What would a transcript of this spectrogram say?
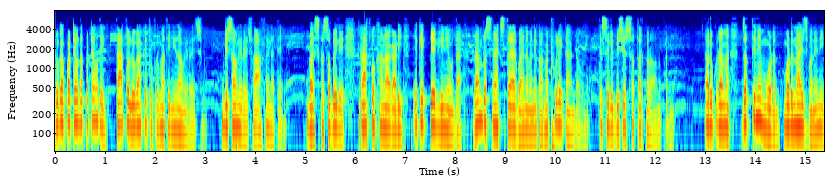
लुगा पट्याउँदा पट्याउँदै तातो लुगाकै थुप्रोमाथि निजाउने रहेछु बिसाउने रहेछु आफैलाई त्यहीँ। वयस्क सबैले रातको खाना अगाडि एक एक पेग लिने हुँदा राम्रो स्न्याक्स तयार भएन भने घरमा ठुलै काण्ड हुने। त्यसैले विशेष सतर्क रहनुपर्ने। अरू कुरामा जति नै मोडर्न मोडर्नाइज भने नि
